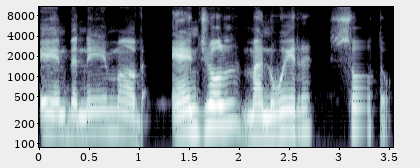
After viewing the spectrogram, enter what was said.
in the name of Angel Manuel Soto.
